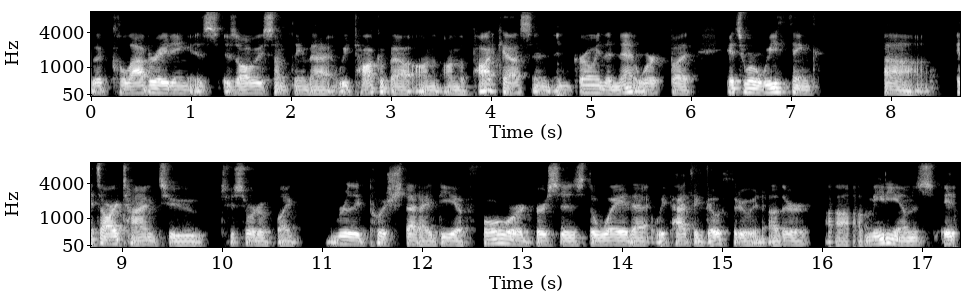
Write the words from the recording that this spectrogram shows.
the collaborating is is always something that we talk about on on the podcast and, and growing the network but it's where we think uh, it's our time to to sort of like really push that idea forward versus the way that we've had to go through in other uh, mediums. It,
